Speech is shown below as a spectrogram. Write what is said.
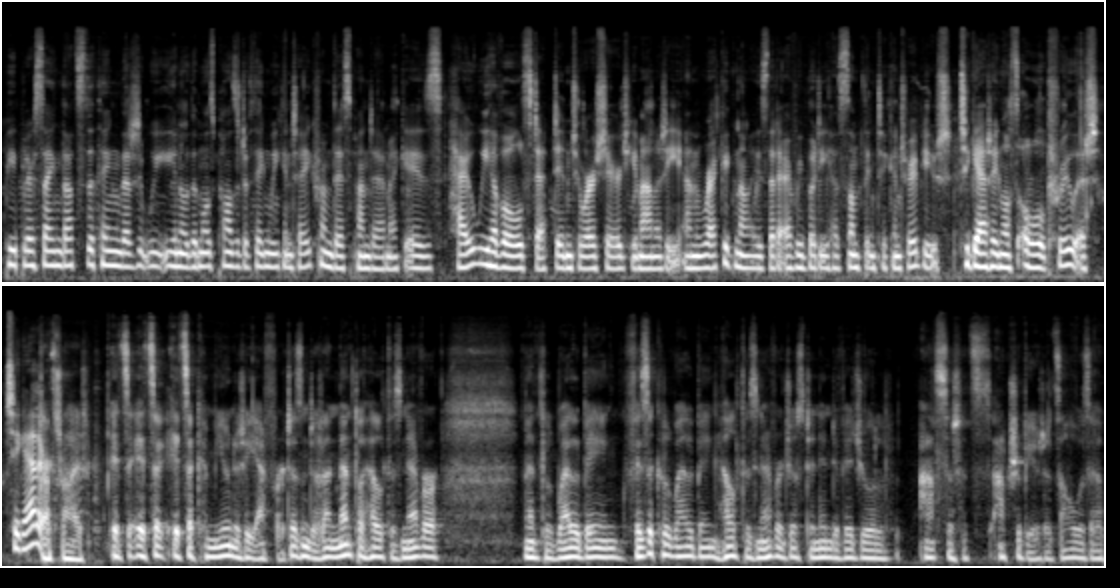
People are saying that's the thing that we, you know, the most positive thing we can take from this pandemic is how we have all stepped into our shared humanity and recognise that everybody has something to contribute to getting us all through it together. That's right. It's it's a it's a community effort, isn't it? And mental health is never mental well-being, physical well-being, health is never just an individual asset. It's attribute. It's always a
